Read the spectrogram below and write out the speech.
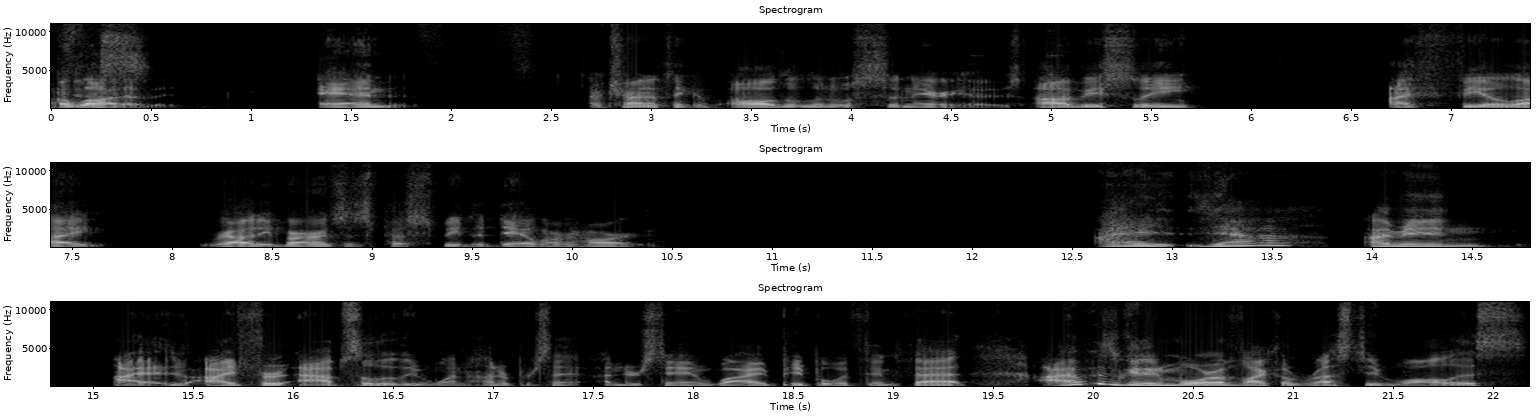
A lot of it. And I'm trying to think of all the little scenarios. Obviously, I feel like Rowdy Burns is supposed to be the Dale Earnhardt. I yeah. I mean, I I for absolutely 100% understand why people would think that. I was getting more of like a Rusty Wallace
